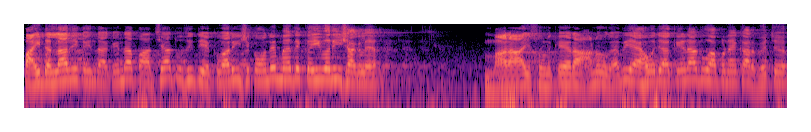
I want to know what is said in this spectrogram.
ਭਾਈ ਡੱਲਾ ਵੀ ਕਹਿੰਦਾ ਕਹਿੰਦਾ ਪਾਤਸ਼ਾਹ ਤੁਸੀਂ ਤੇ ਇੱਕ ਵਾਰੀ ਛਕਾਉਂਦੇ ਮੈਂ ਤੇ ਕਈ ਵਾਰੀ ਛਕ ਲਿਆ। ਮਹਾਰਾਜ ਸੁਣ ਕੇ ਹੈਰਾਨ ਹੋ ਗਿਆ ਵੀ ਇਹੋ ਜਿਹਾ ਕਿਹੜਾ ਤੂੰ ਆਪਣੇ ਘਰ ਵਿੱਚ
